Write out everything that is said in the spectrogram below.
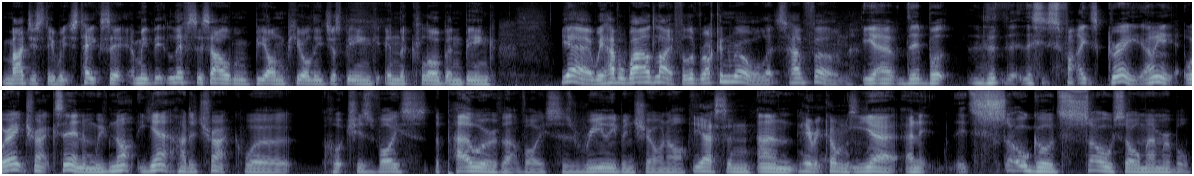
majesty, which takes it. I mean, it lifts this album beyond purely just being in the club and being, yeah, we have a wild life full of rock and roll. Let's have fun. Yeah, but th th this is it's great. I mean, we're eight tracks in, and we've not yet had a track where Hutch's voice, the power of that voice, has really been shown off. Yes, and And here it comes. yeah, and it it's so good, so so memorable.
